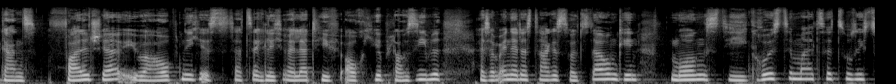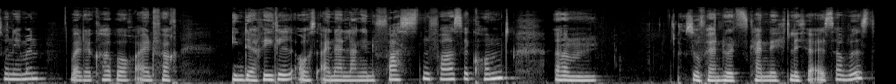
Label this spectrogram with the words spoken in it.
ganz falsch, ja, überhaupt nicht, ist tatsächlich relativ auch hier plausibel. Also am Ende des Tages soll es darum gehen, morgens die größte Mahlzeit zu sich zu nehmen, weil der Körper auch einfach in der Regel aus einer langen Fastenphase kommt. Ähm, sofern du jetzt kein nächtlicher Esser bist,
